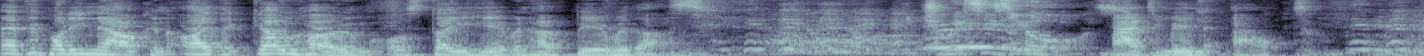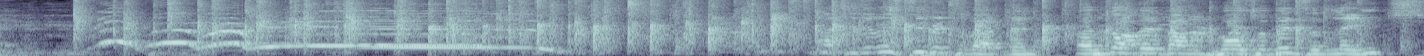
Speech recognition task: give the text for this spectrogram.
Everybody now can either go home or stay here and have beer with us. The choice is yours. Admin out. Actually, there is two bits of admin. I've got a bit of applause for Vincent Lynch.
